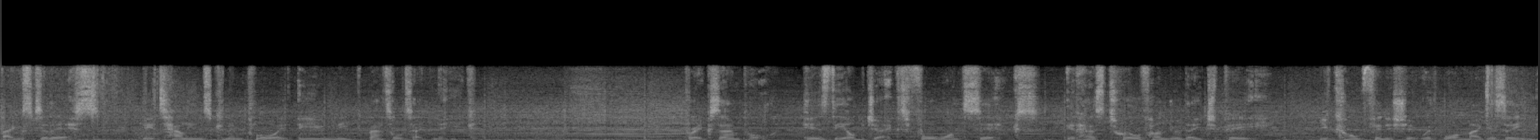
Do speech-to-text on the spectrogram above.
Thanks to this, the Italians can employ a unique battle technique for example, here's the Object 416. It has 1200 HP. You can't finish it with one magazine.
